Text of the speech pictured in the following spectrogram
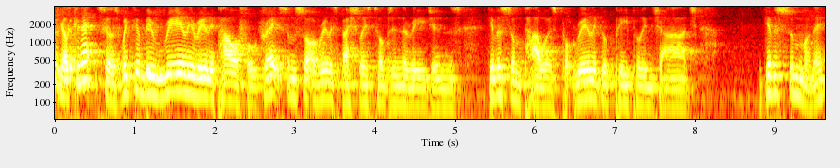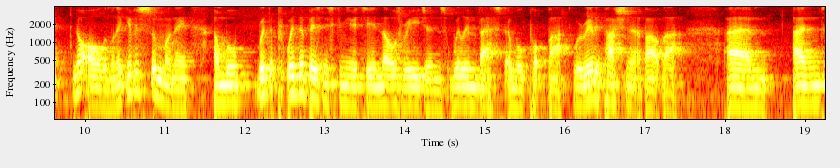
You know, connect us. We can be really, really powerful. Create some sort of really specialist hubs in the regions. Give us some powers. Put really good people in charge give us some money, not all the money, give us some money, and we'll with the with the business community in those regions, we'll invest and we'll put back. We're really passionate about that, um, and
